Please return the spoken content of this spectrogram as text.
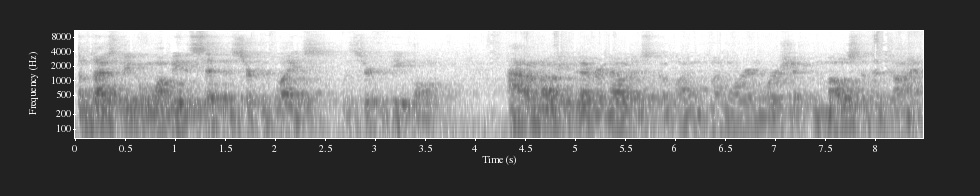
Sometimes people want me to sit in a certain place with certain people. I don't know if you've ever noticed, but when, when we're in worship, most of the time,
